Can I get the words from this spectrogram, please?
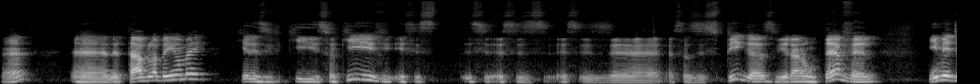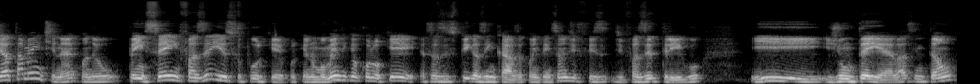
né? de tabla bem homem que eles que isso aqui esses esses, esses, é, essas espigas viraram tevel imediatamente, né? Quando eu pensei em fazer isso, por quê? Porque no momento em que eu coloquei essas espigas em casa com a intenção de, de fazer trigo e juntei elas, então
